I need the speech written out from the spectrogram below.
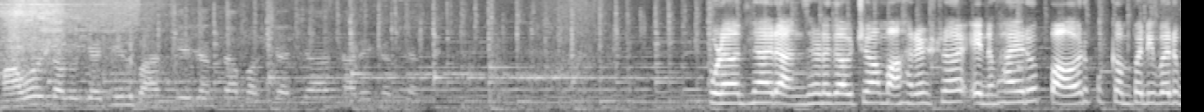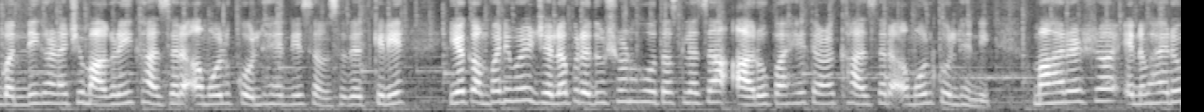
मावळ तालुक्यातील भारतीय जनता पक्षाच्या कार्यकर्त्यांना पुण्यातल्या रांजणगावच्या महाराष्ट्र एन्व्हायरो पॉवर कंपनीवर बंदी घालण्याची मागणी खासदार अमोल कोल्हे यांनी संसदेत केली आहे. या कंपनीमुळे जलप्रदूषण होत असल्याचा आरोप आहे त्यामुळे खासदार अमोल कोल्हेंनी महाराष्ट्र एन्व्हायरो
